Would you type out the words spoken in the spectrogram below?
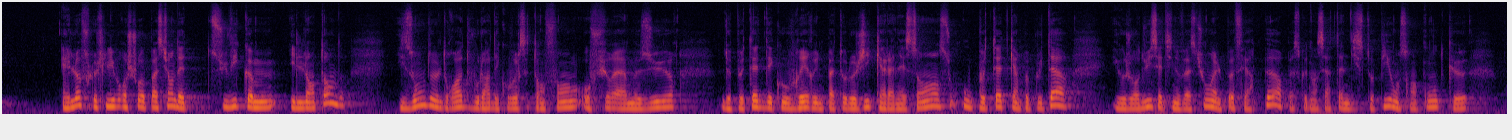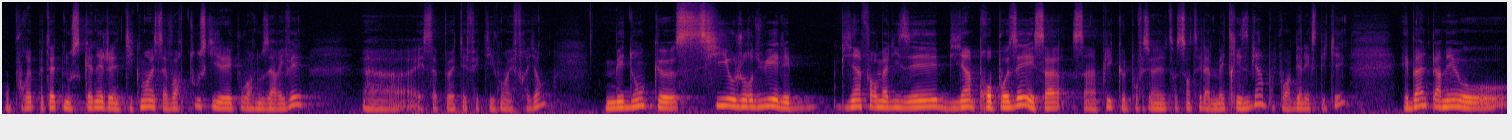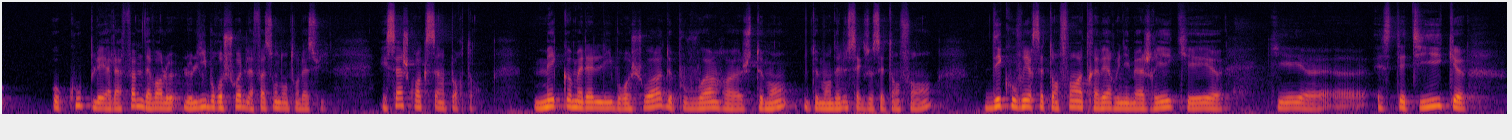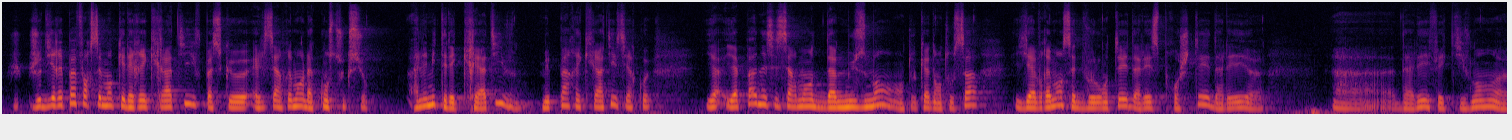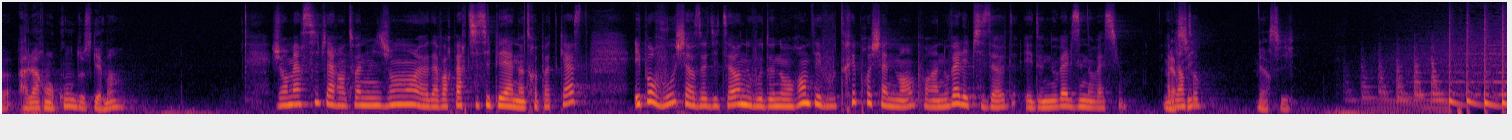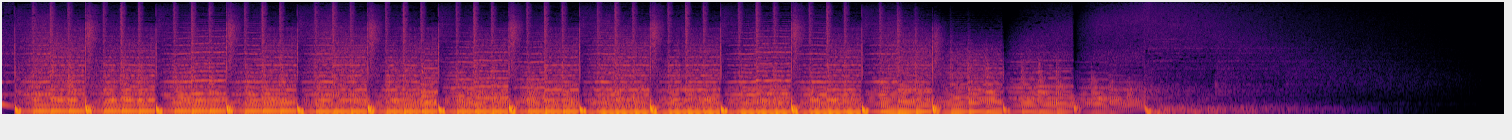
elle offre le libre choix aux patients d'être suivis comme ils l'entendent. Ils ont le droit de vouloir découvrir cet enfant au fur et à mesure, de peut-être découvrir une pathologie qu'à la naissance, ou peut-être qu'un peu plus tard. Et aujourd'hui, cette innovation, elle peut faire peur, parce que dans certaines dystopies, on se rend compte que on pourrait peut-être nous scanner génétiquement et savoir tout ce qui allait pouvoir nous arriver. Euh, et ça peut être effectivement effrayant. Mais donc, euh, si aujourd'hui elle est bien formalisée, bien proposée, et ça, ça implique que le professionnel de santé la maîtrise bien pour pouvoir bien l'expliquer, eh ben, elle permet au, couple et à la femme d'avoir le, libre choix de la façon dont on la suit. Et ça, je crois que c'est important. Mais comme elle a le libre choix de pouvoir euh, justement demander le sexe de cet enfant, découvrir cet enfant à travers une imagerie qui est qui est euh, esthétique. Je ne dirais pas forcément qu'elle est récréative parce qu'elle sert vraiment à la construction. À la limite, elle est créative, mais pas récréative. C'est-à-dire qu'il n'y a, pas nécessairement d'amusement, en tout cas dans tout ça. Il y a vraiment cette volonté d'aller se projeter, d'aller euh, euh, d'aller effectivement à la rencontre de ce gamin. Je vous remercie Pierre-Antoine Mijon d'avoir participé à notre podcast. Et pour vous, chers auditeurs, nous vous donnons rendez-vous très prochainement pour un nouvel épisode et de nouvelles innovations. À Merci. bientôt. Merci.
